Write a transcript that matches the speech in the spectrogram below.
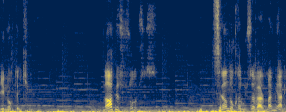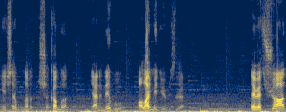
1.2 mi? Ne yapıyorsunuz oğlum siz? Sinan'ı da o kadar ucuza vermem yani gençler bunlar şaka mı? Yani ne bu? Alay mı ediyor bizle? Evet şu an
